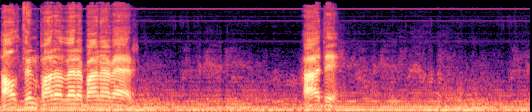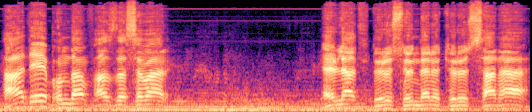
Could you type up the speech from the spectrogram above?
Altın paraları bana ver. Hadi. Hadi bundan fazlası var. Evlat dürüstlüğünden ötürü sana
